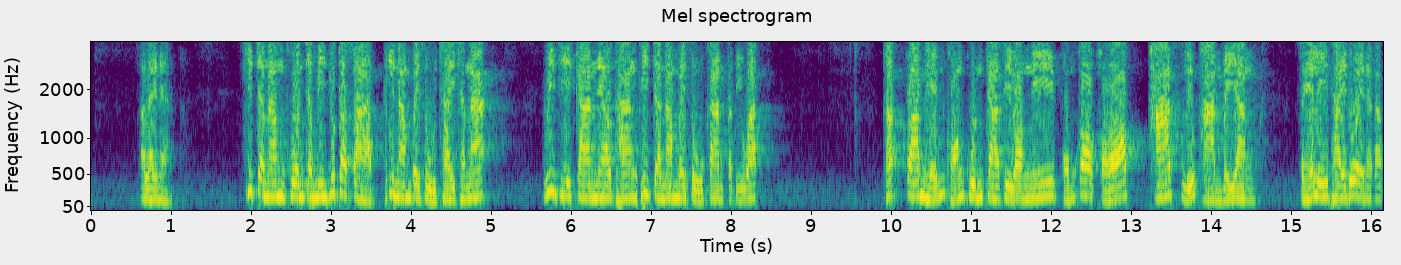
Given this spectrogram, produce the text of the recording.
ำอะไรเนี่ย คิดจะนำควรจะมียุทธศาสตร์ที่นำไปสู่ชัยชนะ วิธีการแนวทางที่จะนำไปสู่การปฏิวัติ ครับความเห็นของคุณกาซีลองนี้ ผมก็ขอพาสหรือผ่านไปยังเสรีไทยด้วยนะครับ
